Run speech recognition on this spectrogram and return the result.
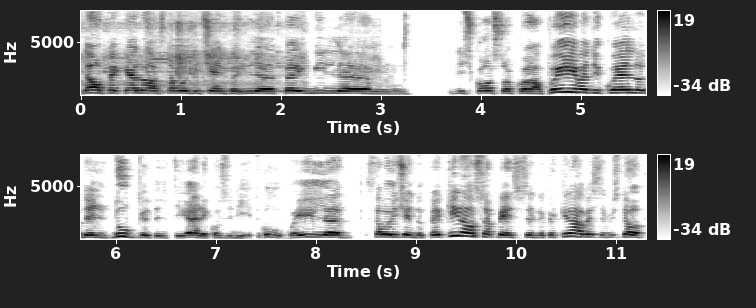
No, perché allora stavo dicendo il, per il, um, il discorso ancora prima di quello del dubbio del tirare così dietro. Comunque, il, stavo dicendo, per chi non lo sapesse, per chi non avesse visto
